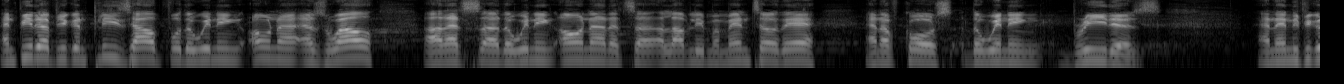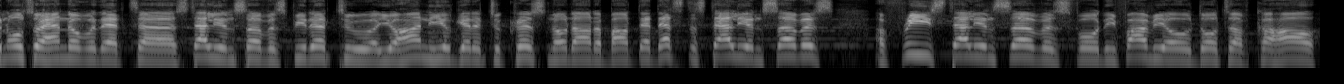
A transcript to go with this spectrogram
And Peter, if you can please help for the winning owner as well. Uh, that's uh, the winning owner. That's a, a lovely memento there. And of course, the winning breeders. And then if you can also hand over that uh, stallion service, Peter, to uh, Johan, he'll get it to Chris, no doubt about that. That's the stallion service, a free stallion service for the five-year-old daughter of Kahal,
